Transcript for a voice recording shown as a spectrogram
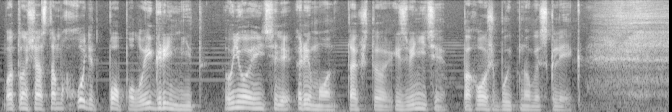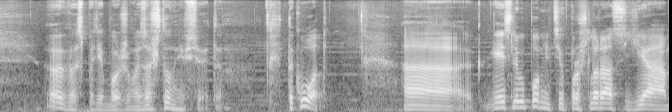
Вот он сейчас там ходит по полу и гремит. У него, видите ли, ремонт. Так что, извините, похоже, будет много склеек. О, господи боже мой, за что мне все это? Так вот, если вы помните, в прошлый раз я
